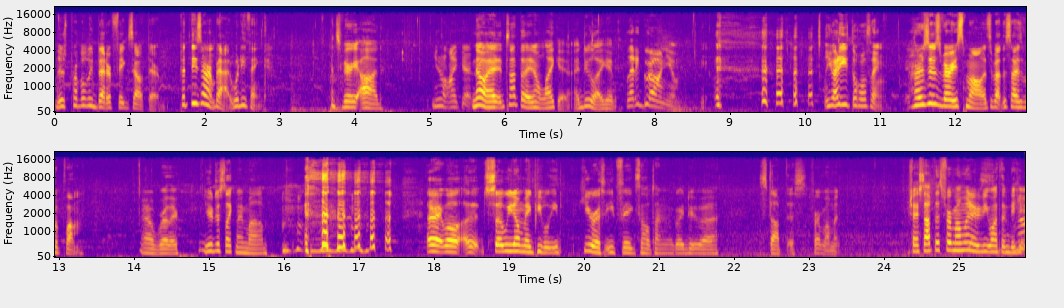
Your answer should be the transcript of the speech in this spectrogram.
There's probably better figs out there, but these aren't bad. What do you think? It's very odd. You don't like it? No, I, it's not that I don't like it. I do like it. Let it grow on you. you gotta eat the whole thing. Hers is very small. It's about the size of a plum. Oh, brother, you're just like my mom. all right, well, uh, so we don't make people eat hear us eat figs the whole time. I'm going to uh, stop this for a moment. Should I stop this for a moment, or do you want them to hear?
